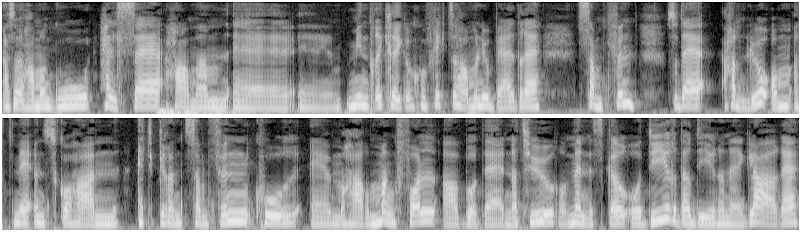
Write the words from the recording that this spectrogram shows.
altså har man god helse, har man eh, eh, mindre krig og konflikt, så har man jo bedre samfunn. Så det handler jo om at vi ønsker å ha en, et grønt samfunn hvor eh, vi har mangfold av både natur og mennesker og dyr, der dyrene er gladere,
